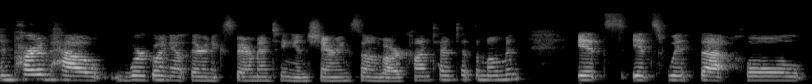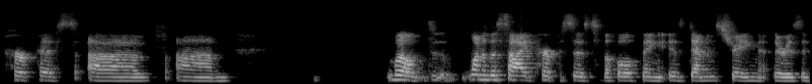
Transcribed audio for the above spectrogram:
and part of how we're going out there and experimenting and sharing some of our content at the moment it's it's with that whole purpose of um, well one of the side purposes to the whole thing is demonstrating that there is a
